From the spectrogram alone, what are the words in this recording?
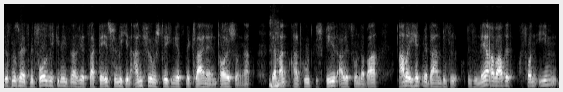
Das muss man jetzt mit Vorsicht genießen, dass ich jetzt sage, der ist für mich in Anführungsstrichen jetzt eine kleine Enttäuschung. Ja. Der Mhm. Mann hat gut gespielt, alles wunderbar. Aber ich hätte mir da ein bisschen, bisschen mehr erwartet von ihm.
